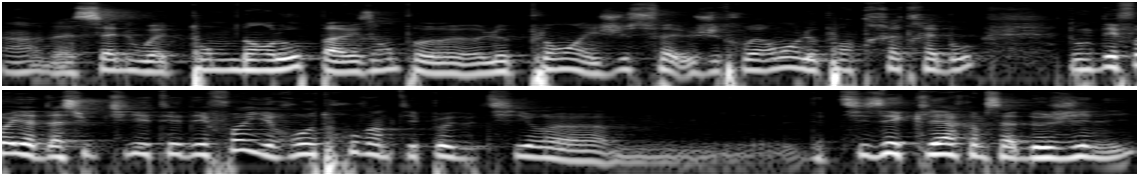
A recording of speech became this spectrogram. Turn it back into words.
hein, la scène où elle tombe dans l'eau par exemple, le plan est juste je trouve vraiment le plan très très beau, donc des fois il y a de la subtilité, des fois il retrouve un petit peu de petits, des petits éclairs comme ça de génie,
